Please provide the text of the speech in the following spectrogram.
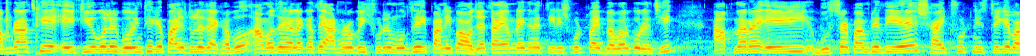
আমরা আজকে এই টিউবওয়েলের বোরিং থেকে পানি তুলে দেখাবো। আমাদের এলাকাতে আঠারো বিশ ফুটের মধ্যেই পানি পাওয়া যায়, তাই আমরা এখানে তিরিশ ফুট পাইপ ব্যবহার করেছি। আপনারা এই বুস্টার পাম্পটি দিয়ে ষাট ফুট নিচ থেকে বা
